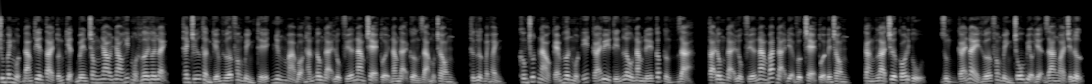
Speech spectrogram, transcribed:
T r u n g quanh một đám thiên tài tuấn kiệt bên trong nhao nhao hít một hơi hơi lạnh thanh chữ thần kiếm hứa phong bình thế nhưng mà bọn hắn đông đại lục phía nam trẻ tuổi năm đại cường giả một trong, thực lực mạnh hành, không chút nào kém hơn một ít cái uy tín lâu năm đế cấp cường giả. Tại đông đại lục phía nam bát đại địa vực trẻ tuổi bên trong, càng là chưa có đi thủ, dùng cái này hứa phong bình chỗ biểu hiện ra ngoài chiến lược.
